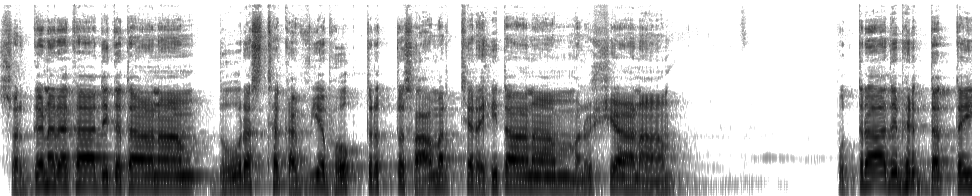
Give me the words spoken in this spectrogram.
ಸ್ವರ್ಗನರಕಾದಿಗತಾನಾಂ ದೂರಸ್ಥ ಕವ್ಯಭೋಕ್ತೃತ್ವ ಸಾಮರ್ಥ್ಯರಹಿತಾನಾಂ ಮನುಷ್ಯಾನಾಂ ಪುತ್ರಾದಿಭಿರ್ದತ್ತೈ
